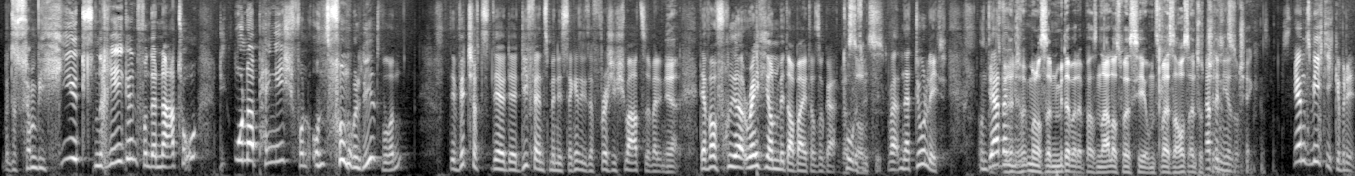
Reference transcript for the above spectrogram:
Das haben wir hier, diesen Regeln von der NATO, die unabhängig von uns formuliert wurden. Der Wirtschafts-, der, der Defense-Minister, kennst du dieser freshy Schwarze, bei den, Ja. der war früher Raytheon-Mitarbeiter sogar. Was Todeswitzig. War, natürlich. Und der hat Wir dann immer noch seinen Mitarbeiter-Personalausweis hier, um ins Weiße Haus Hat einzuchecken. so. Ganz wichtig, Gabriel.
